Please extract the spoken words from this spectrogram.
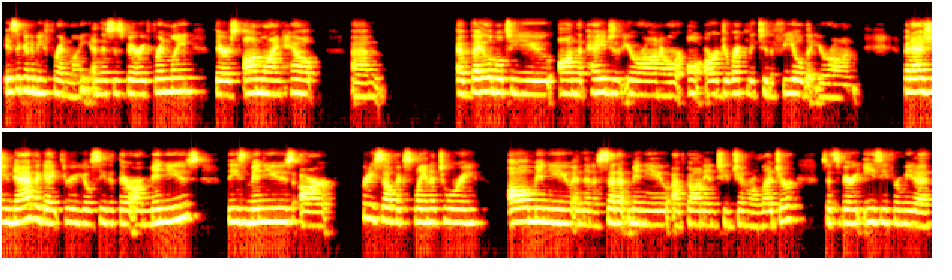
is it going to be friendly? And this is very friendly. There's online help um, available to you on the page that you're on or, or directly to the field that you're on. But as you navigate through, you'll see that there are menus these menus are pretty self-explanatory. All menu and then a setup menu. I've gone into general ledger. So it's very easy for me to,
